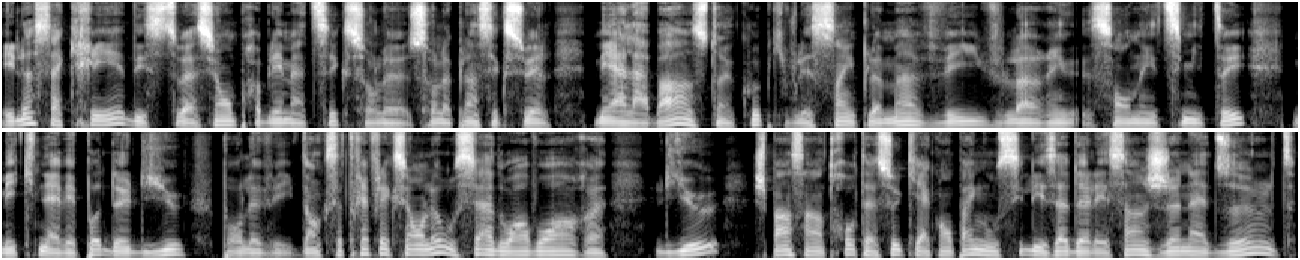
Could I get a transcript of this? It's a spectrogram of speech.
Et là, ça créait des situations problématiques sur le, sur le plan sexuel. Mais à la base, c'est un couple qui voulait simplement vivre leur, son intimité, mais qui n'avait pas de lieu pour le vivre. Donc, cette réflexion-là aussi, elle doit avoir euh, lieu. Je pense entre autres à ceux qui accompagnent aussi les adolescents, jeunes adultes.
